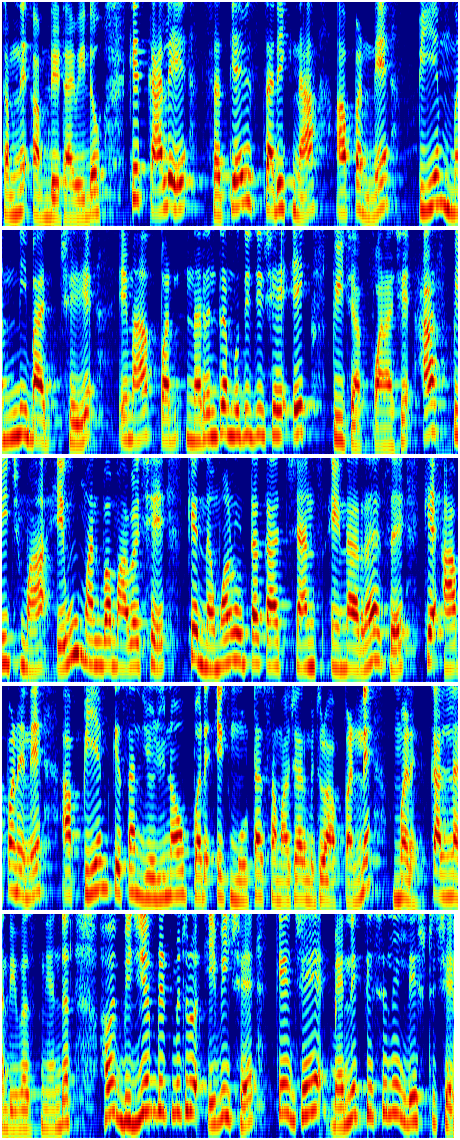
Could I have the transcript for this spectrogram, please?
તમને અપડેટ આવી દઉં કે કાલે સત્યાવીસ તારીખના આપણને પીએમ મનની બાત છે, એમાં નરેન્દ્ર મોદીજી છે એક સ્પીચ આપવાના છે. આ સ્પીચમાં એવું માનવામાં આવે છે કે નવ્વાણું ટકા ચાન્સ એના રહેશે કે આપણને આ પીએમ કિસાન યોજના ઉપર એક મોટા સમાચાર મિત્રો આપણને મળે કાલના દિવસની અંદર. હવે બીજી અપડેટ મિત્રો એવી છે કે જે બેનિફિશિયરી લિસ્ટ છે,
